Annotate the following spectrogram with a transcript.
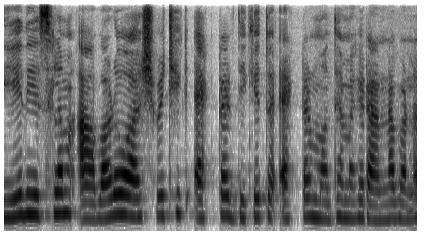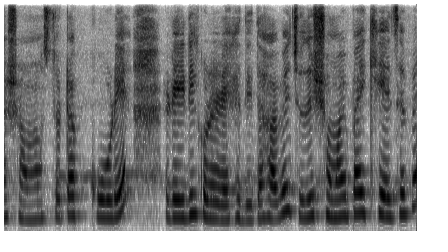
দিয়ে দিয়েছিলাম, আবারও আসবে ঠিক একটার দিকে, তো একটার মধ্যে আমাকে রান্না বান্না সমস্তটা করে রেডি করে রেখে দিতে হবে। যদি সময় পাই খেয়ে যাবে,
